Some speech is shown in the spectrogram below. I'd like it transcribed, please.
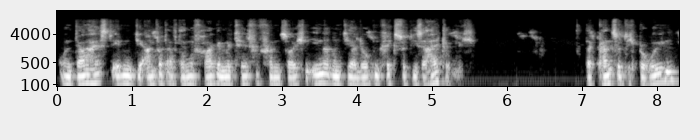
Und da heißt eben die Antwort auf deine Frage, mit Hilfe von solchen inneren Dialogen kriegst du diese Haltung nicht. Da kannst du dich beruhigen,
